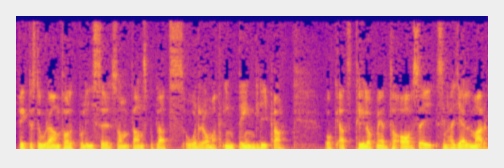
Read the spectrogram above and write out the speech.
fick det stora antalet poliser som fanns på plats order om att inte ingripa och att till och med ta av sig sina hjälmar.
